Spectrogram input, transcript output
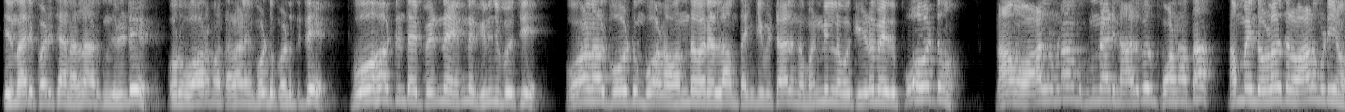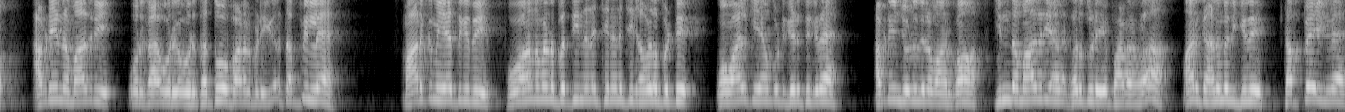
இது மாதிரி படிச்சா நல்லா இருக்கும்னு சொல்லிட்டு ஒரு ஓரமா தலானை போட்டு படுத்துட்டு போகட்டும் டைப் என்ன? என்ன கிழிஞ்சு போச்சு? போனால் போகட்டும் போட. வந்தவரெல்லாம் தங்கி விட்டால் இந்த மண்ணில் நமக்கு இடமே இது. போகட்டும். நாம் வாழணும்னா நமக்கு முன்னாடி நாலு பேர் போனால் தான் நம்ம இந்த உலகத்தில் வாழ முடியும். அப்படின்ற மாதிரி ஒரு க- ஒரு ஒரு தத்துவ பாடல் படிக்கிற தப்பு இல்லை மார்க்குமே ஏற்றுக்குது போனவனை பற்றி நினச்சி நினச்சி கவலைப்பட்டு உன் வாழ்க்கையை ஏன் போட்டு கெடுத்துக்கிற? அப்படின்னு சொல்லுதுல மார்க்கம். இந்த மாதிரியான கருத்துடைய பாடல்களா மார்க் அனுமதிக்குது. தப்பே இல்லை.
